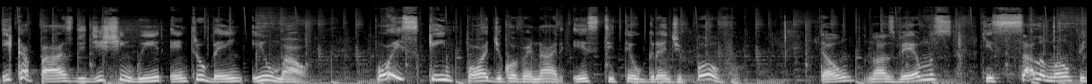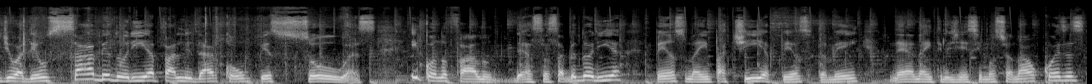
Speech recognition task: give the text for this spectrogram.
e capaz de distinguir entre o bem e o mal. Pois quem pode governar este teu grande povo? Então, nós vemos que Salomão pediu a Deus sabedoria para lidar com pessoas. E quando falo dessa sabedoria, penso na empatia, penso também né, na inteligência emocional, coisas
